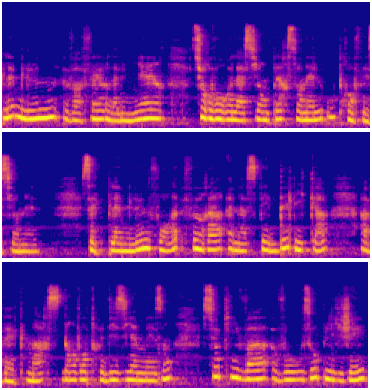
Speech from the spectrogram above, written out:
pleine lune va faire la lumière sur vos relations personnelles ou professionnelles. Cette pleine lune fera un aspect délicat avec Mars dans votre dixième maison, ce qui va vous obliger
